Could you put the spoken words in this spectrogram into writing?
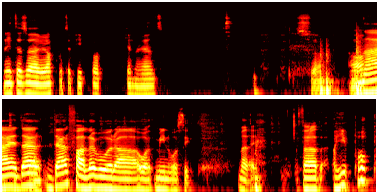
Men inte så här rap och typ hiphop generellt. Så, ja. Nej, där, det. där faller våra, å, min åsikt med dig. För att hiphop,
